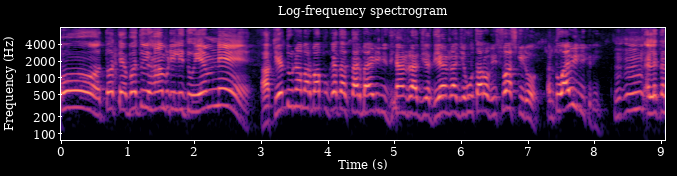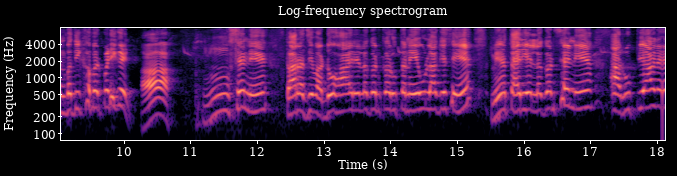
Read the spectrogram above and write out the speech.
ઓ તો તે બધું સાંભળી લીધું એમને. આ કેદું ના મારા બાપુ કહેતા તાર બાયડીની ધ્યાન રાખજે ધ્યાન રાખજે હું તારો વિશ્વાસ કર્યો અને તું આવી નીકળી. હમ, એટલે તને બધી ખબર પડી ગઈ હા. હું છે ને તારા જેવા ડોહારે લગ્ન કરું તને એવું લાગે છે હે? મેં તારી લગ્ન છે ને આ રૂપિયા ને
